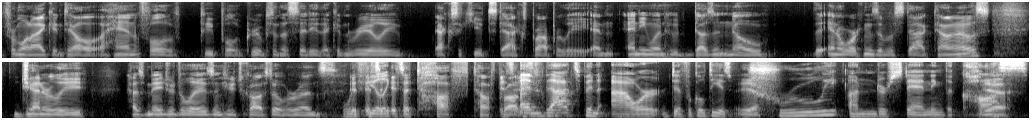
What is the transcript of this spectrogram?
from what I can tell, a handful of people groups in the city that can really execute stacks properly, and anyone who doesn't know the inner workings of a stack townhouse generally has major delays and huge cost overruns. We It- feel it's, like- it's a tough, tough It's- product. and that's been our difficulty is Yeah. truly understanding the costs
